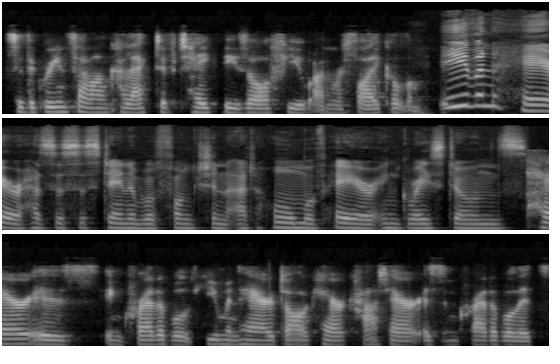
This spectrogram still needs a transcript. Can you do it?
So the Green Salon Collective take these off you and recycle them. Even hair has a sustainable function at Home of Hair in Greystones. Hair is incredible. Human hair, dog hair, cat hair is incredible. It's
